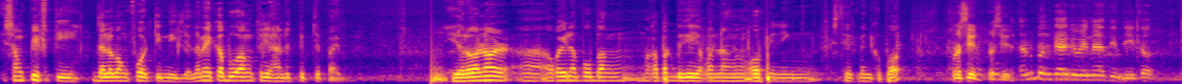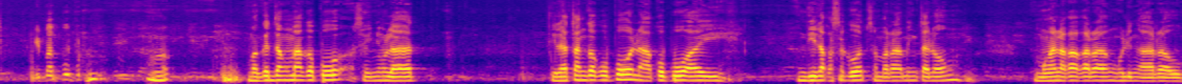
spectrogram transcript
isang 50, dalawang 40 million na may kabuang 355. Your Honor, ah, okay lang po bang makapagbigay ako ng opening statement ko po? Proceed, proceed. Ano bang gagawin natin dito? Magandang maga po sa inyong lahat. Tinatanggap ko po na ako po ay hindi nakasagot sa maraming tanong mga nakakaraang huling araw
